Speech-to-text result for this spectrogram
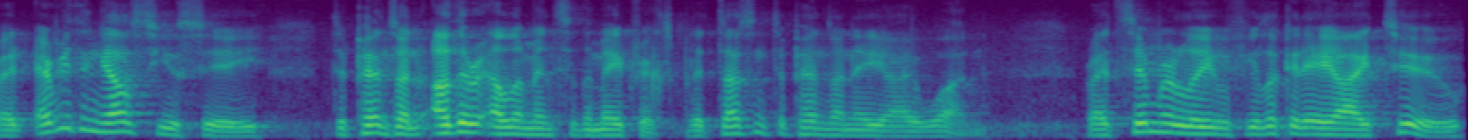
right? Everything else you see depends on other elements of the matrix, but it doesn't depend on AI1, right? Similarly, if you look at AI2,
